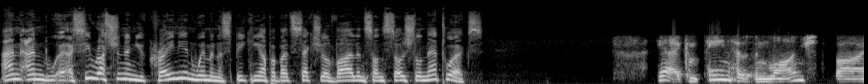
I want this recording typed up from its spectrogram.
And, and I see Russian and Ukrainian women are speaking up about sexual violence on social networks. Yeah, a campaign has been launched by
